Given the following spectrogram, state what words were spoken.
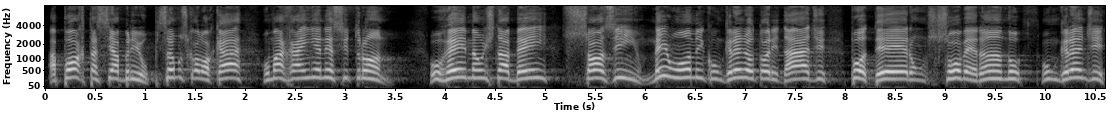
A porta se abriu. Precisamos colocar uma rainha nesse trono. O rei não está bem sozinho, nem um homem com grande autoridade, poder, um soberano, um grande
